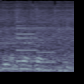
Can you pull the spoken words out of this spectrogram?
О,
